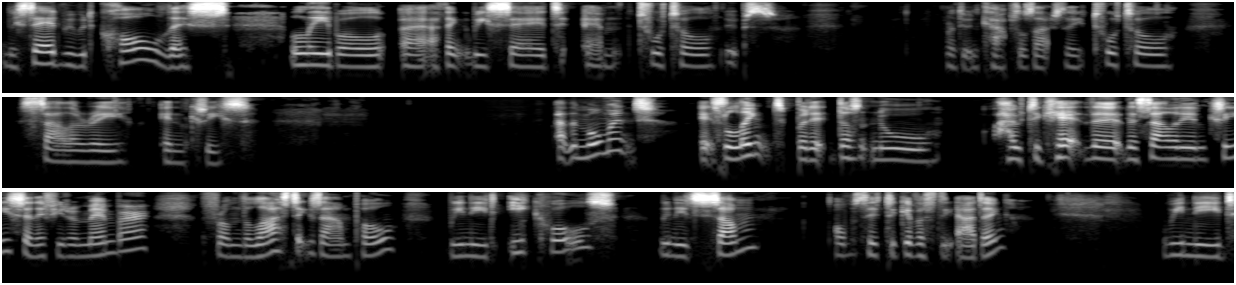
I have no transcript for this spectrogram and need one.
we said we would call this label, uh, I think we said um, total, oops, I'm doing capitals actually, total salary increase. At the moment, it's linked, but it doesn't know how to get the, the salary increase. And if you remember from the last example, we need equals, we need sum, obviously to give us the adding. We need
